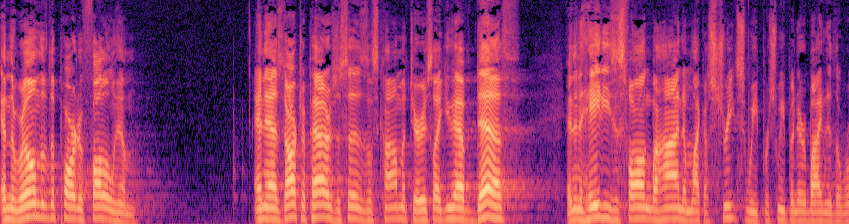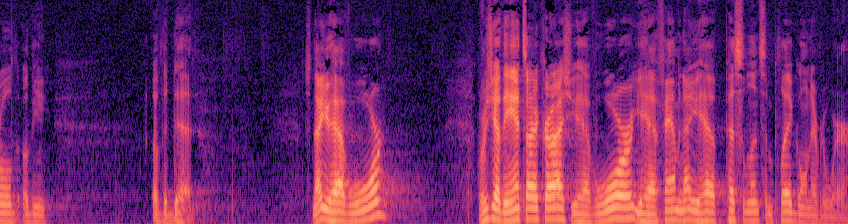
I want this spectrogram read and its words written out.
and the realm of the departed follow him. And as Dr. Patterson says in his commentary, it's like you have death, and then Hades is falling behind him like a street sweeper, sweeping everybody into the world of the, of the dead. Now you have war. First, you have the Antichrist, you have war, you have famine, now you have pestilence and plague going everywhere.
